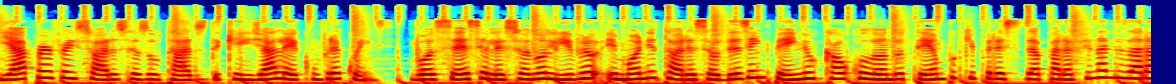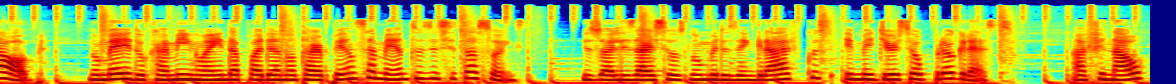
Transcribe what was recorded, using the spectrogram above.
e aperfeiçoar os resultados de quem já lê com frequência. Você seleciona o livro e monitora seu desempenho calculando o tempo que precisa para finalizar a obra. No meio do caminho, ainda pode anotar pensamentos e citações, visualizar seus números em gráficos e medir seu progresso. Afinal,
